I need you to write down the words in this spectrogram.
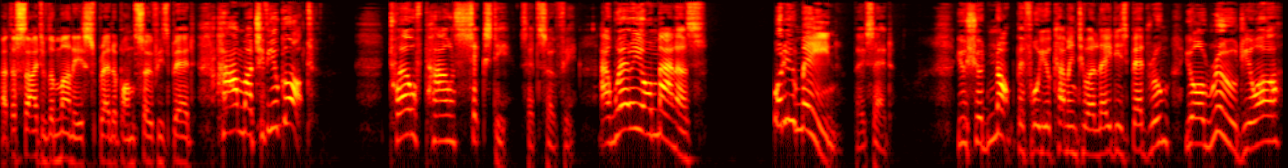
at the sight of the money spread upon Sophie's bed. How much have you got? Twelve pounds sixty, said Sophie. And where are your manners? What do you mean? they said. You should knock before you come into a lady's bedroom. You're rude, you are.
